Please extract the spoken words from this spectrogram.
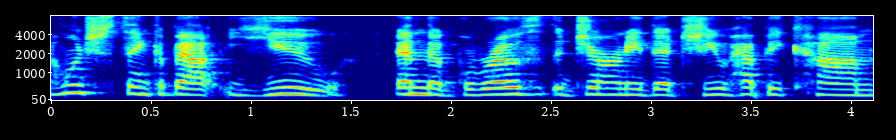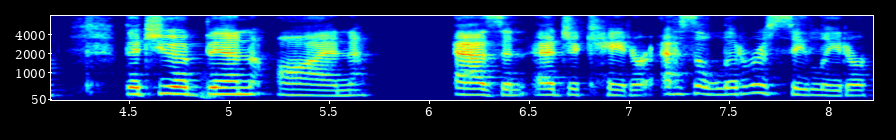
I want you to think about you and the growth journey that you have become, that you have been on as an educator, as a literacy leader.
